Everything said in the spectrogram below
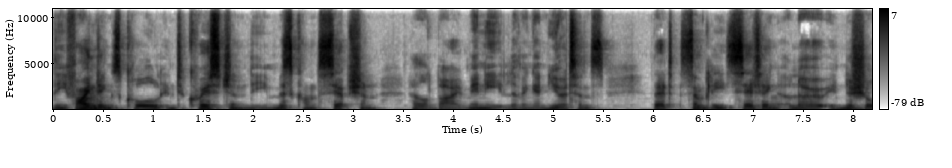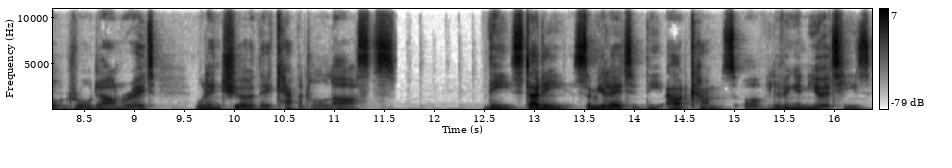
The findings call into question the misconception held by many living annuitants that simply setting a low initial drawdown rate will ensure their capital lasts. The study simulated the outcomes of living annuities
